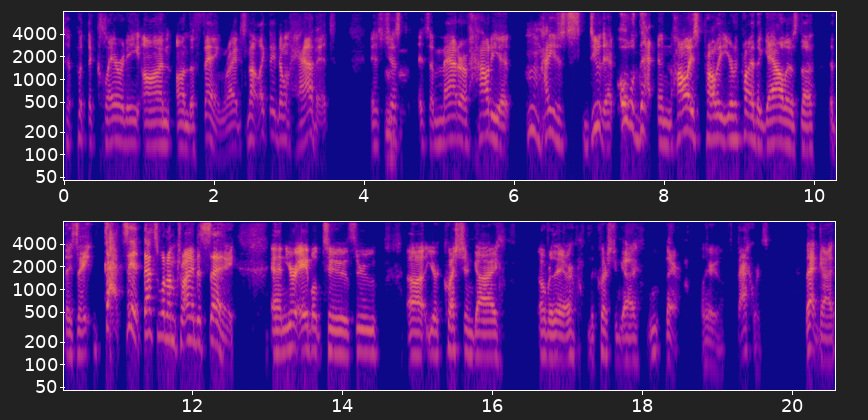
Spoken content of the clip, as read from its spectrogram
to put the clarity on on the thing. Right? It's not like they don't have it. It's just mm-hmm. it's a matter of how do you hmm, how do you just do that? Oh, that and Holly's probably you're probably the gal is the that they say that's it. That's what I'm trying to say, and you're able to through uh, your question guy over there, the question guy ooh, there. Oh, there you go. Backwards. That guy.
